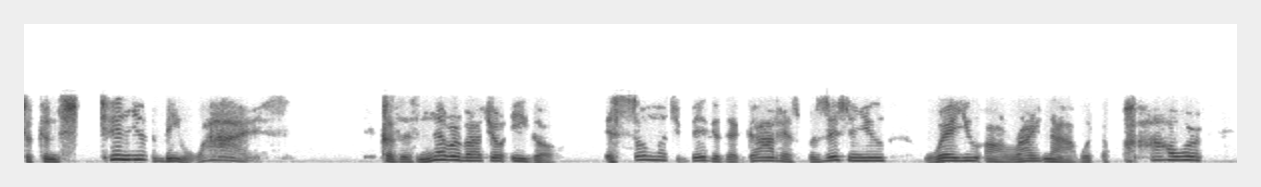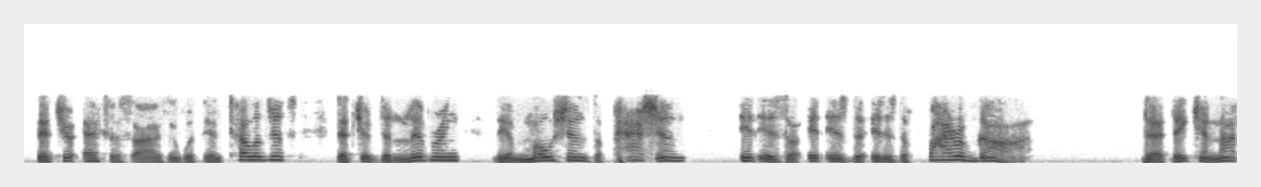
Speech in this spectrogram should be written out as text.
to continue to be wise, because it's never about your ego. It's so much bigger that God has positioned you where you are right now with the power that you're exercising, with the intelligence that you're delivering, the emotions, the passion. It is a, it is the it is the fire of God that they cannot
